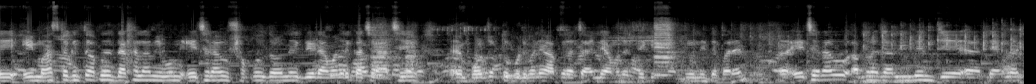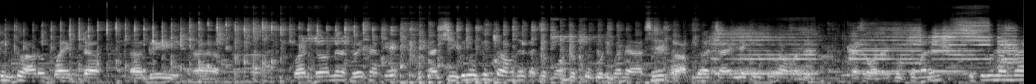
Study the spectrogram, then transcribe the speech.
এই- এই মাছটা কিন্তু আপনাদের দেখালাম এবং এছাড়াও সকল ধরনের গ্রেড আমাদের কাছে আছে পর্যাপ্ত পরিমাণে আপনারা চাইলে আমাদের থেকে নিতে পারেন। এছাড়াও আপনারা জানবেন যে ট্যাংরা কিন্তু আরও কয়েকটা গ্রেড কয়েক ধরনের হয়ে থাকে সেগুলো কিন্তু আমাদের কাছে পর্যাপ্ত পরিমাণে আছে। তো আপনারা চাইলে কিন্তু আমাদের কাছে অর্ডার করতে পারেন। তো চলুন আমরা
